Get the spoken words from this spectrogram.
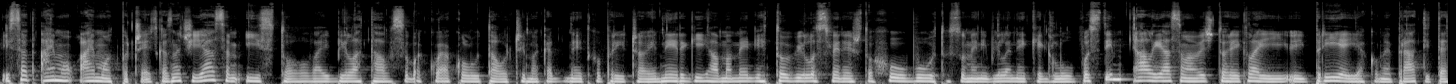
I sad ajmo, ajmo od početka. Znači ja sam isto ovaj, bila ta osoba koja koluta očima kad netko priča o energijama. Meni je to bilo sve nešto hubu, to su meni bile neke gluposti. Ali ja sam vam već to rekla i, i prije, i ako me pratite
